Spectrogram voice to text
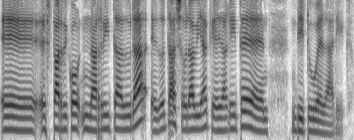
e, estarriko narritadura edota sorabiak eragiten dituelarik.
